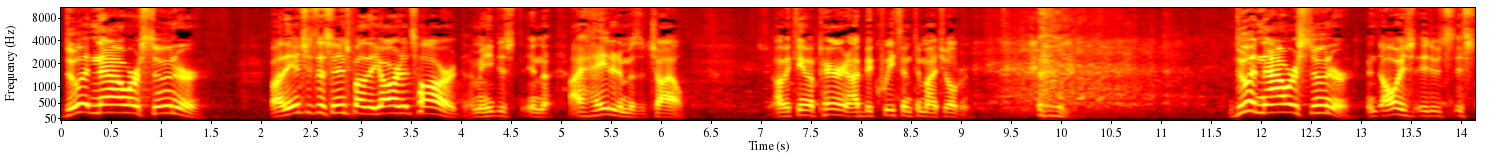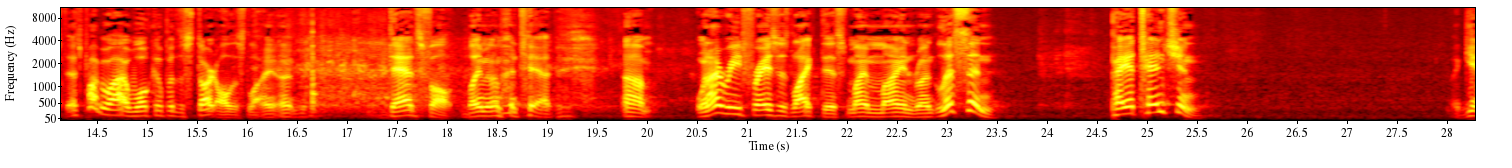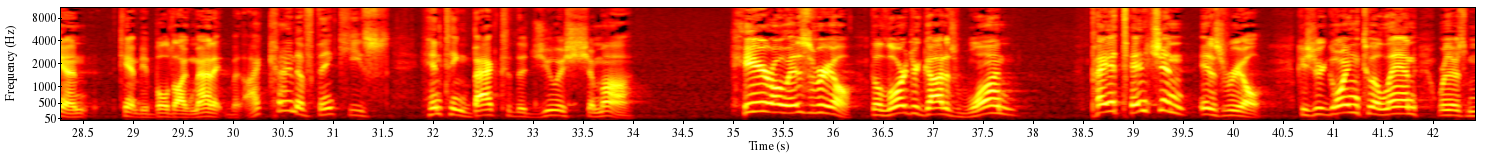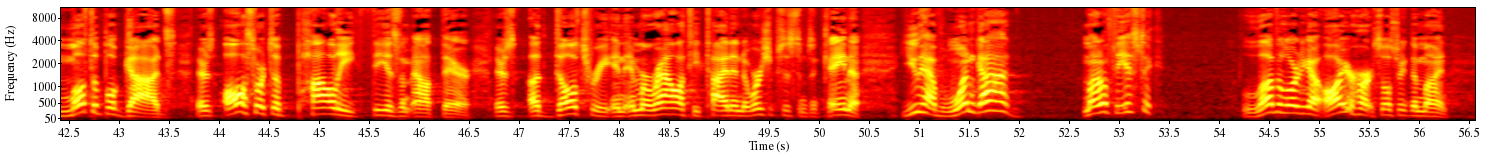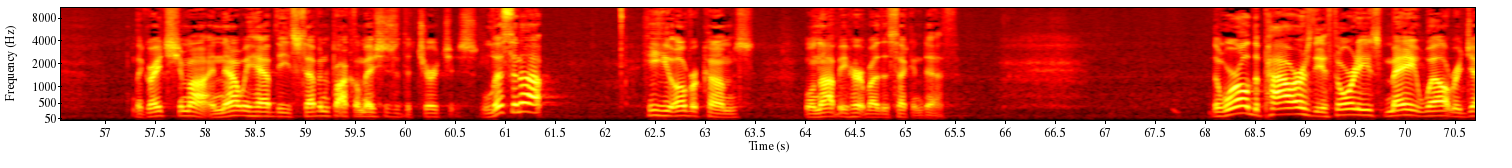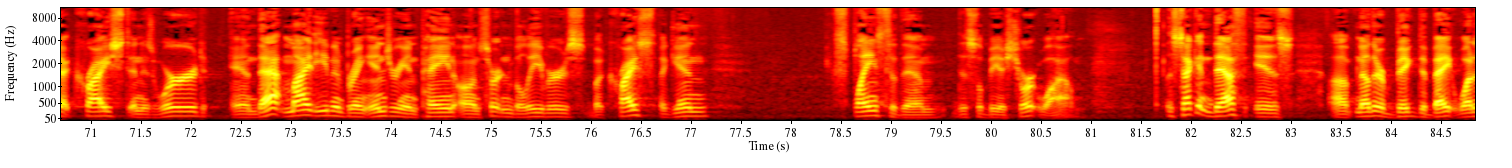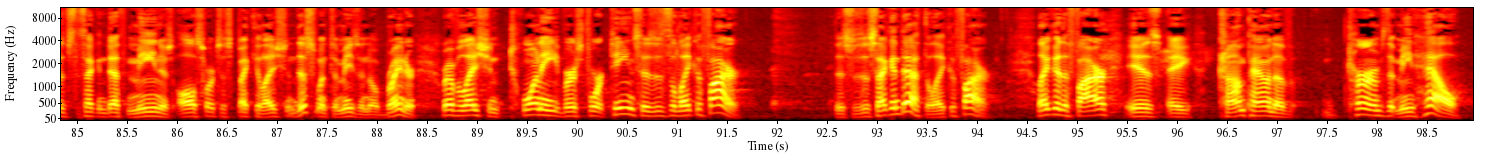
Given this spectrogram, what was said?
Do it now or sooner. By the inch, it's inch, by the yard it's hard. I mean, he just, and I hated him as a child. I became a parent, I bequeathed him to my children. Do it now or sooner. And always, it was, that's probably why I woke up at the start all this line. Uh, dad's fault. Blame it on my dad. Um, when I read phrases like this, my mind runs. Listen, pay attention. Again, can't be bulldogmatic, but I kind of think he's hinting back to the Jewish Shema. Hear, O Israel, the Lord your God is one. Pay attention, Israel because you're going to a land where there's multiple gods. There's all sorts of polytheism out there. There's adultery and immorality tied into worship systems in Canaan. You have one God, monotheistic. Love the Lord your God, all your heart, soul, strength, and mind. The great Shema. And now we have these seven proclamations of the churches. Listen up. He who overcomes will not be hurt by the second death. The world, the powers, the authorities may well reject Christ and His Word, and that might even bring injury and pain on certain believers, but Christ again explains to them this will be a short while. The second death is uh, another big debate. What does the second death mean? There's all sorts of speculation. This one to me is a no brainer. Revelation 20, verse 14 says it's the lake of fire. This is the second death, the lake of fire. Lake of the fire is a compound of terms that mean hell.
